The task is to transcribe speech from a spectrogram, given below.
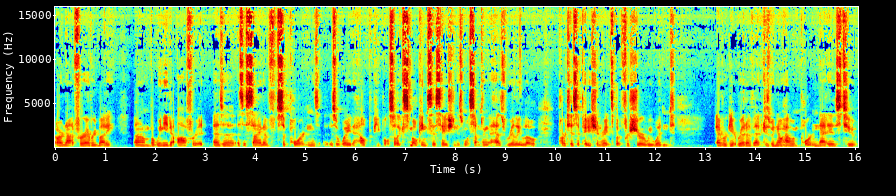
are not for everybody, um, but we need to offer it as a as a sign of support and as, as a way to help people. So, like smoking cessation is something that has really low participation rates, but for sure we wouldn't ever get rid of it because we know how important that is to,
